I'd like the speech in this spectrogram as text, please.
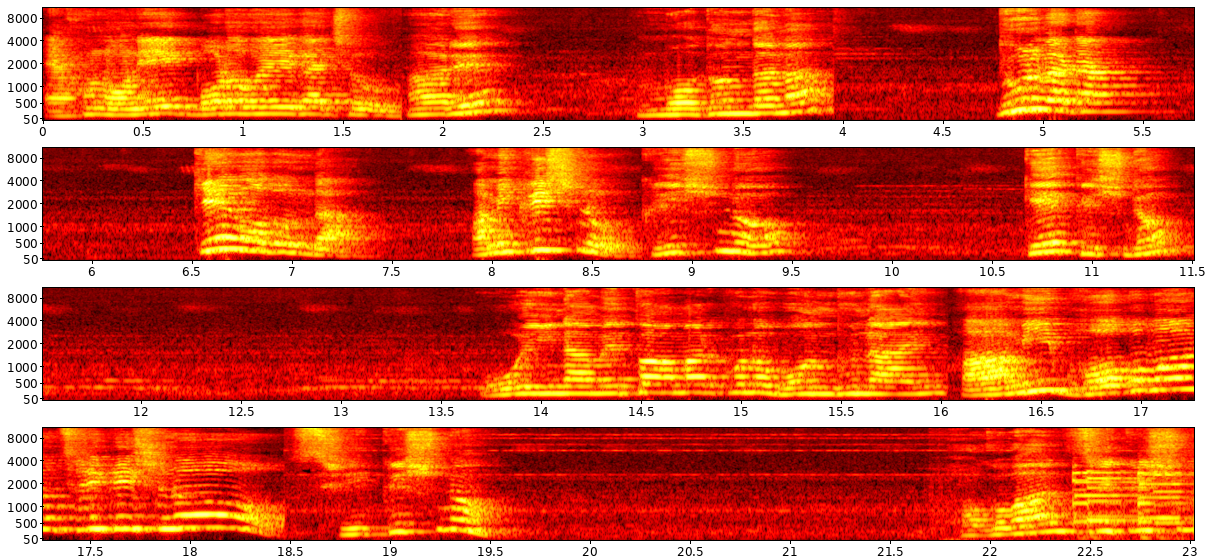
এখন অনেক বড় হয়ে গেছো। আরে মদন দানা দূর বেটা। কে মদন দা আমি কৃষ্ণ। কৃষ্ণ? কে কৃষ্ণ? ওই নামে তো আমার কোনো বন্ধু নাই। আমি ভগবান শ্রীকৃষ্ণ। শ্রীকৃষ্ণ? ভগবান শ্রীকৃষ্ণ?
